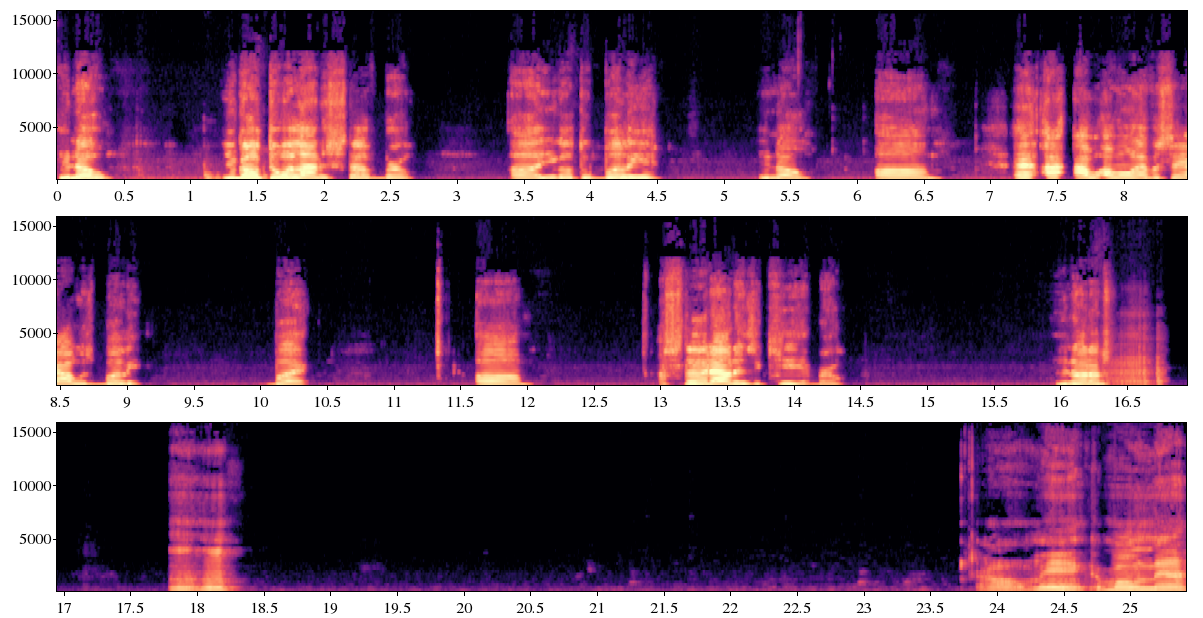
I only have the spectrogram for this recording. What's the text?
you know, you go through a lot of stuff, bro. Uh, you go through bullying, you know. Um, and I I, I won't ever say I was bullied, but um, I stood out as a kid, bro. You know what I'm Mm-hmm. Oh man, come on now.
